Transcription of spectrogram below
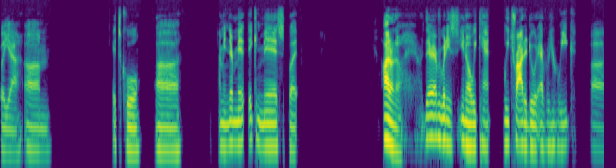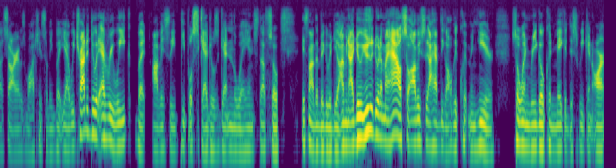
But yeah, um it's cool. Uh I mean they're mi- they can miss, but I don't know. there everybody's you know we can't we try to do it every week uh sorry i was watching something but yeah we try to do it every week but obviously people's schedules get in the way and stuff so it's not that big of a deal i mean i do usually do it at my house so obviously i have the all the equipment here so when rigo couldn't make it this weekend art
